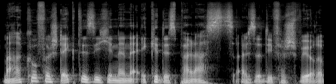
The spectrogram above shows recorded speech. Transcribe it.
Marco versteckte sich in einer Ecke des Palasts, als er die Verschwörer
